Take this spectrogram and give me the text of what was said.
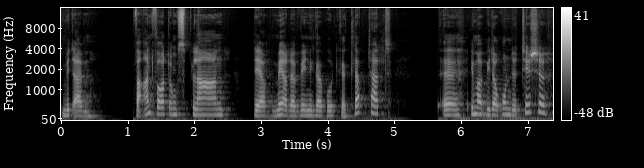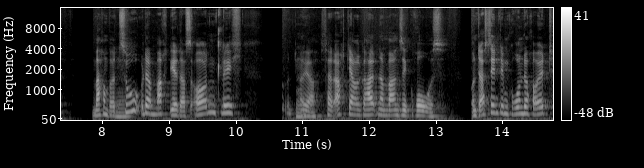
mit einem Verantwortungsplan, der mehr oder weniger gut geklappt hat. Äh, immer wieder runde Tische, machen wir mhm. zu oder macht ihr das ordentlich? Und, mhm. Naja, es hat acht Jahre gehalten, dann waren sie groß. Und das sind im Grunde heute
